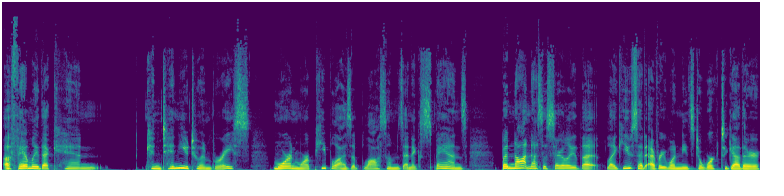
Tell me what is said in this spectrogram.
a family that can continue to embrace more and more people as it blossoms and expands, but not necessarily that, like you said, everyone needs to work together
